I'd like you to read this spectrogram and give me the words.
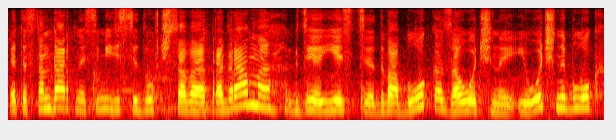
Это стандартная 72-часовая программа, где есть два блока, заочный и очный блок.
